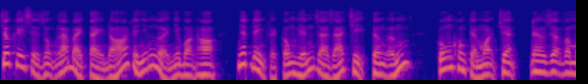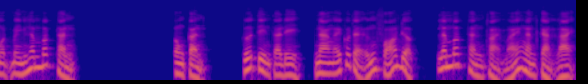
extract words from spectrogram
Trước khi sử dụng lá bài tẩy đó thì những người như bọn họ nhất định phải cống hiến ra giá trị tương ứng, cũng không thể mọi chuyện đều dựa vào một mình Lâm Bắc Thần. Không cần, cứ tin ta đi, nàng ấy có thể ứng phó được, Lâm Bắc Thần thoải mái ngăn cản lại.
